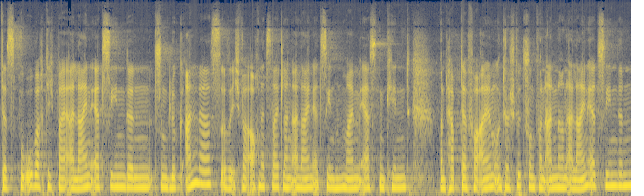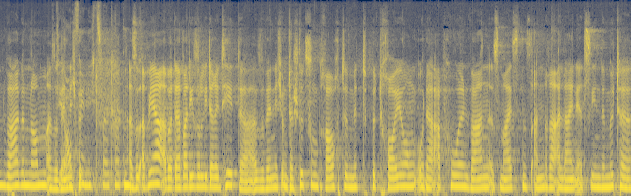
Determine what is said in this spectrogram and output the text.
Das beobachte ich bei Alleinerziehenden zum Glück anders. Also ich war auch eine Zeit lang alleinerziehend mit meinem ersten Kind und habe da vor allem Unterstützung von anderen Alleinerziehenden wahrgenommen. Also Die wenn auch ich wenig Zeit hatten. Also aber ja, aber da war die Solidarität da. Also wenn ich Unterstützung brauchte mit Betreuung oder Abholen, waren es meistens andere Alleinerziehende Mütter,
